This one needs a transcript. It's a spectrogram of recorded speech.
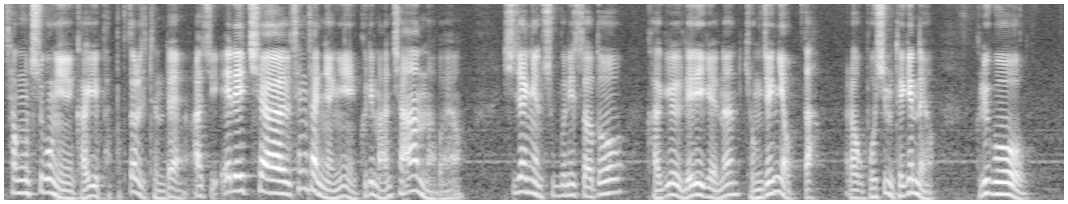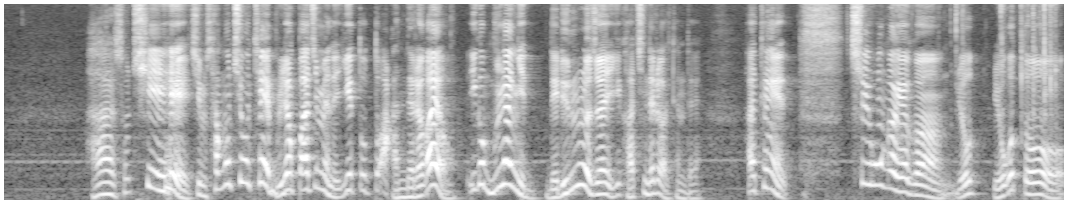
3070이 가격이 팍팍 떨어질 텐데 아직 LHR 생산량이 그리 많지 않았나 봐요. 시장에는 충분히 있어도 가격을 내리기에는 경쟁이 없다 라고 보시면 되겠네요. 그리고 아 솔직히 지금 3070ti에 물량 빠지면 이게 또 또 안 내려가요. 이거 물량이 내리눌러줘야 이게 같이 내려갈 텐데. 하여튼 70 가격은 요, 요것도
